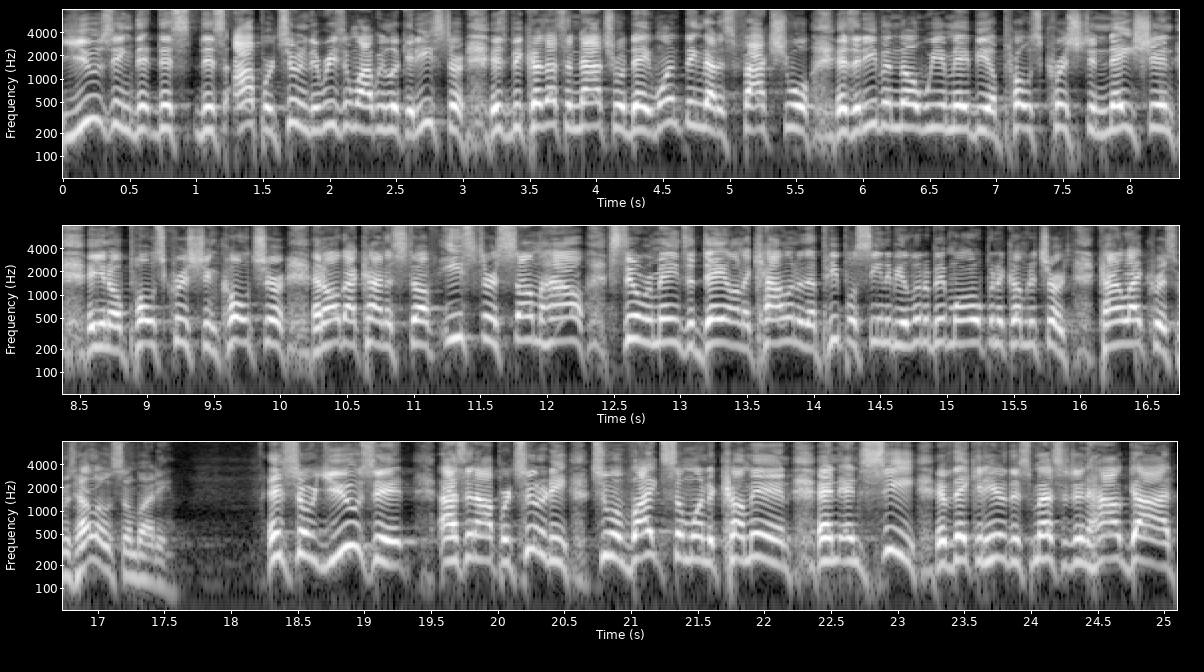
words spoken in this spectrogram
using this, this opportunity, the reason why we look at Easter is because that's a natural day. One thing that is factual is that even though we may be a post Christian nation, you know, post Christian culture and all that kind of stuff, Easter somehow still remains a day on a calendar that people seem to be a little bit more open to come to church, kind of like Christmas. Hello, somebody. And so use it as an opportunity to invite someone to come in and, and see if they can hear this message and how God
